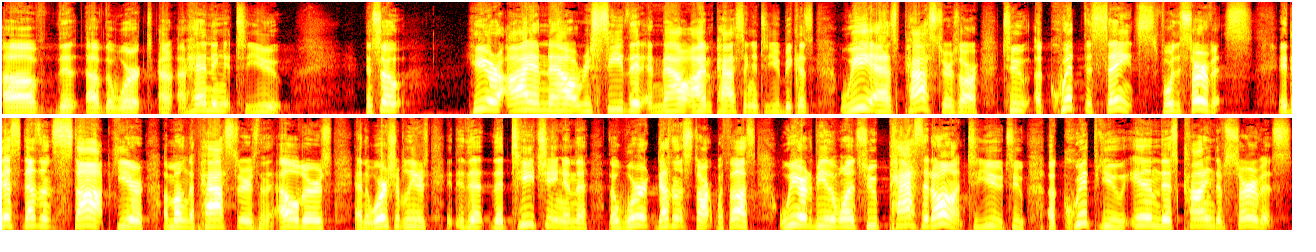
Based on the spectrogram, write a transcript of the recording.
of the, of the work. I'm handing it to you. And so here I am now received it, and now I'm passing it to you because we as pastors are to equip the saints for the service. It just doesn't stop here among the pastors and the elders and the worship leaders. the, the teaching and the, the work doesn't start with us. We are to be the ones who pass it on to you, to equip you in this kind of service.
